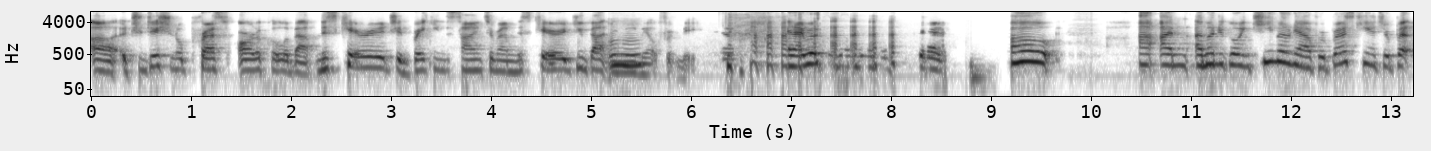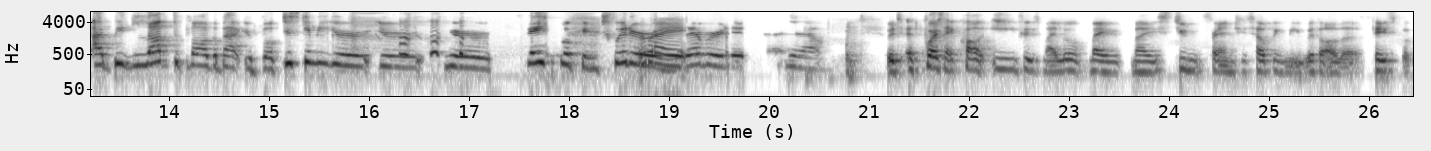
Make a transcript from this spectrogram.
uh, a traditional press article about miscarriage and breaking the science around miscarriage, you've gotten mm-hmm. an email from me. and I wrote, said, oh, I, am I'm undergoing chemo now for breast cancer, but I'd be love to blog about your book. Just give me your your your Facebook and Twitter right. and whatever it is you know, which of course I call Eve, who's my little my my student friend who's helping me with all the Facebook.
